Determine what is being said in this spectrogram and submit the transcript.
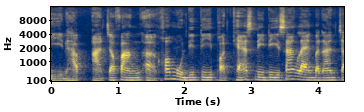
ดีๆนะครับอาจจะฟังข้อมูลดีๆพอดแคสต์ดีๆ สร้างแรงบันดาลใจ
